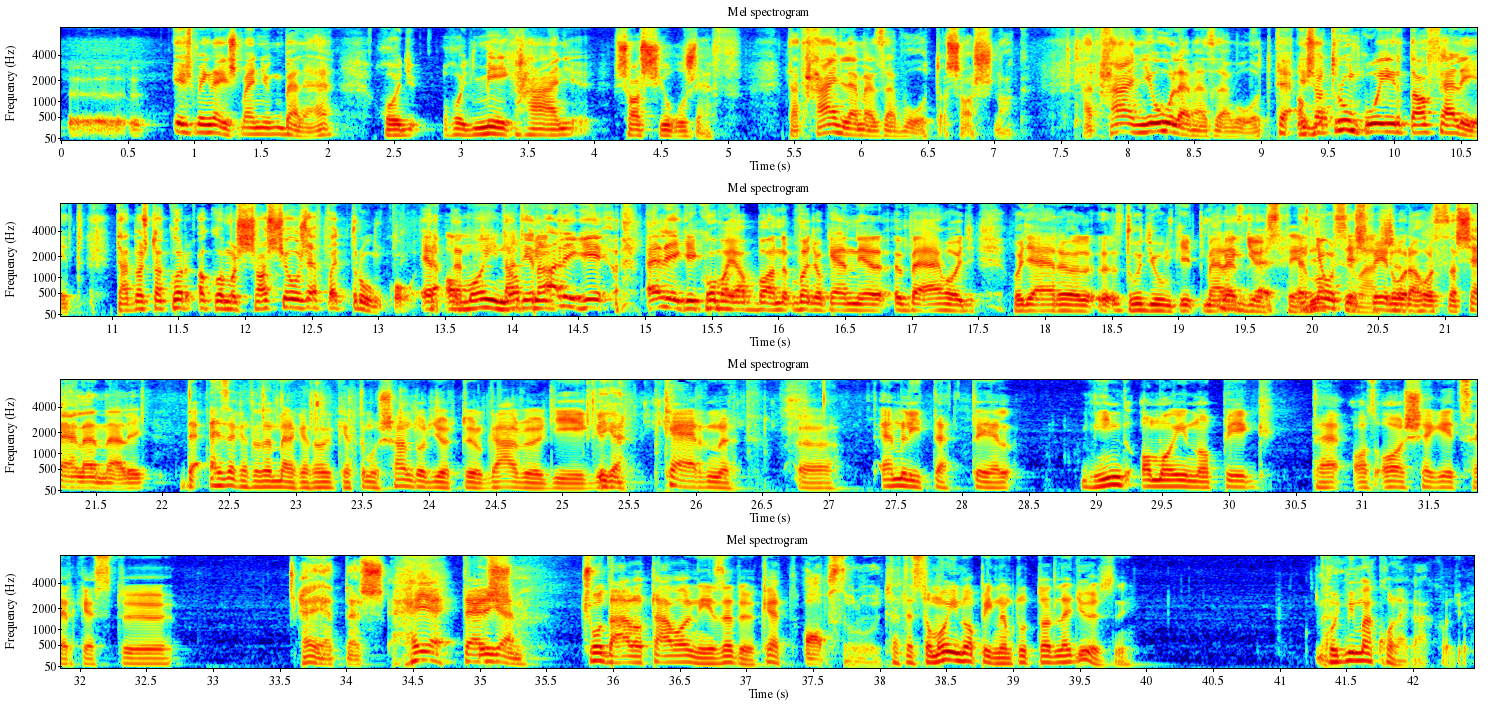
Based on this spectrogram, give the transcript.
és még ne is menjünk bele, hogy, hogy még hány Sas József. Tehát hány lemeze volt a Sasnak? Hát hány jó lemeze volt. Te és a, a Trunkó írta a felét. Tehát most akkor, akkor most Sas József vagy Trunkó. Te a mai Tehát napig... én eléggé, eléggé komolyabban vagyok ennél be, hogy, hogy erről tudjunk itt, mert ez, ez 8 és fél óra hossza se lenne elég. De ezeket az embereket, akiket most Sándor Györgytől Gálvölgyig, Igen. Kern ö, említettél, mind a mai napig te az alsegédszerkesztő helyettes. Helyettes. Igen csodálatával nézed őket? Abszolút. Tehát ezt a mai napig nem tudtad legyőzni? Nem. Hogy mi már kollégák vagyunk.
